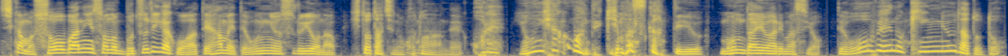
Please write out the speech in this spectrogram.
しかも相場にその物理学を当てはめて運用するような人たちのことなんで、これ400万できますかっていう問題はありますよ。で、欧米の金融だとど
